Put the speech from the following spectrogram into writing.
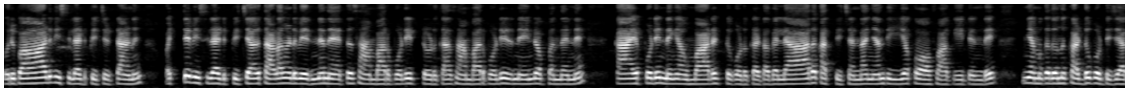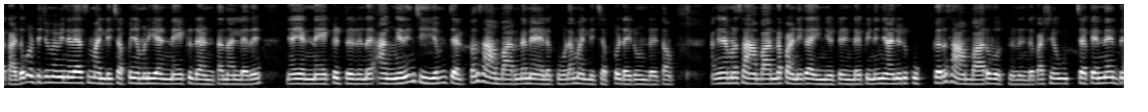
ഒരുപാട് വിസിലടുപ്പിച്ചിട്ടാണ് ഒറ്റ വിസിലടുപ്പിച്ച് അത് തളങ്ങട് വരുന്ന നേരത്തെ സാമ്പാർ പൊടി ഇട്ട് കൊടുക്കുക. സാമ്പാർ പൊടി ഇടുന്നതിന്റെ ഒപ്പം തന്നെ കായപ്പൊടി ഉണ്ടെങ്കിൽ അവുമ്പാടെ ഇട്ട് കൊടുക്കുക കേട്ടോ. വല്ലാതെ കത്തിച്ചണ്ട. ഞാൻ തീയൊക്കെ ഓഫാക്കിയിട്ടുണ്ട് ഇനി നമുക്കതൊന്ന് കടു പൊട്ടിച്ചാൽ കടു പൊട്ടിച്ചുമ്പോൾ പിന്നെ ലേശം മല്ലിച്ചപ്പ് നമ്മൾ ഈ എണ്ണയൊക്കെ ഇടണ്ട നല്ലത്. ഞാൻ എണ്ണയൊക്കെ ഇട്ടിട്ടുണ്ട്. അങ്ങനെയും ചെയ്യും. ചിലപ്പം സാമ്പാറിന്റെ മേലെ കൂടെ മല്ലിച്ചപ്പ് ഇടലുണ്ട് കേട്ടോ അങ്ങനെ നമ്മൾ സാമ്പാറിന്റെ പണി കഴിഞ്ഞിട്ടുണ്ട്. പിന്നെ ഞാനൊരു കുക്കർ സാമ്പാർ വെക്കുന്നുണ്ട്. പക്ഷേ ഉച്ചയ്ക്ക് തന്നെ ഇത്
